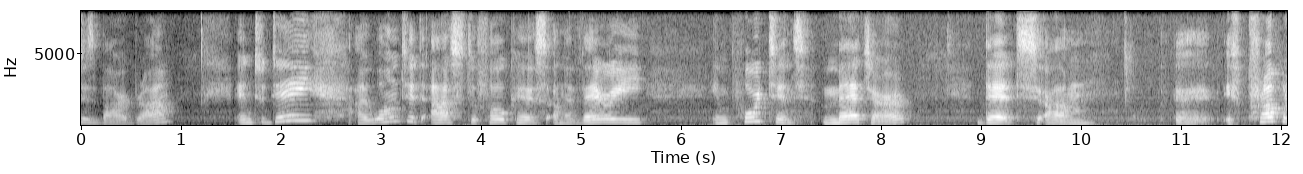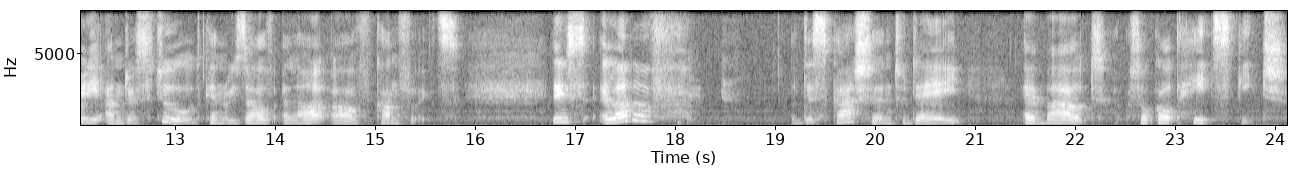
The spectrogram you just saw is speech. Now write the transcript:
This is Barbara, and today I wanted us to focus on a very important matter that, um, uh, if properly understood, can resolve a lot of conflicts. There's a lot of discussion today about so called hate speech.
